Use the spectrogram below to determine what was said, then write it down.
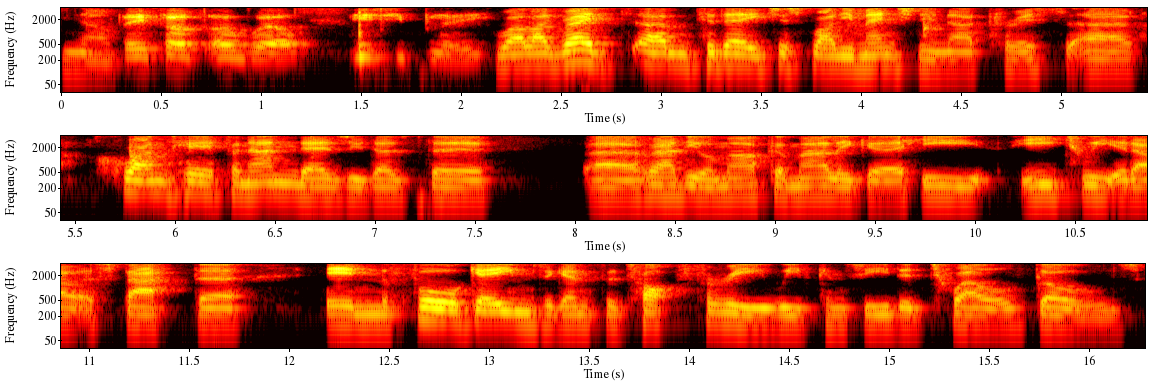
No. They thought, oh well, easy play. Well, I read um, today, just while you're mentioning that, Chris, uh, Juan G. Fernandez, who does the uh, Radio Marca Malaga, he he tweeted out a stat that in the four games against the top three, we've conceded 12 goals.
